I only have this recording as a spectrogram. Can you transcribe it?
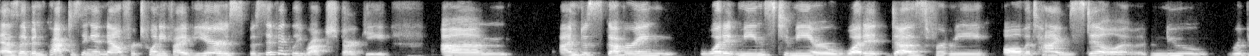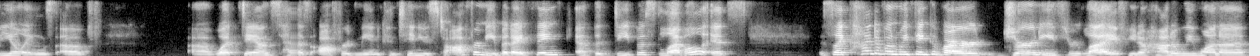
as I've been practicing it now for 25 years, specifically Raqs Sharqi, um, I'm discovering what it means to me or what it does for me all the time still uh, new revealings of uh, what dance has offered me and continues to offer me but i think at the deepest level it's it's like kind of when we think of our journey through life you know how do we want to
